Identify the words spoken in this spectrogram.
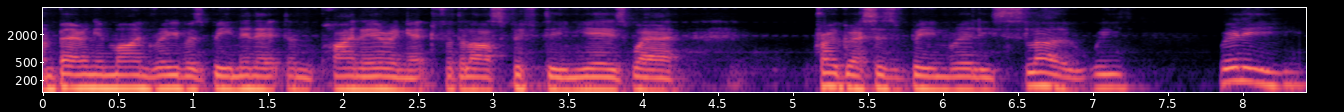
and bearing in mind Reva's been in it and pioneering it for the last 15 years, where progress has been really slow. We really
